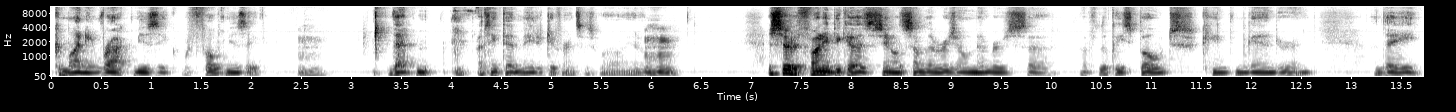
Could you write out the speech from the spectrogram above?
combining rock music with folk music, Mhm. that I think that made a difference as well. You know. Mhm. It's sort of funny because you know some of the original members uh, of Lukey's Boat came from Gander, and, and they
